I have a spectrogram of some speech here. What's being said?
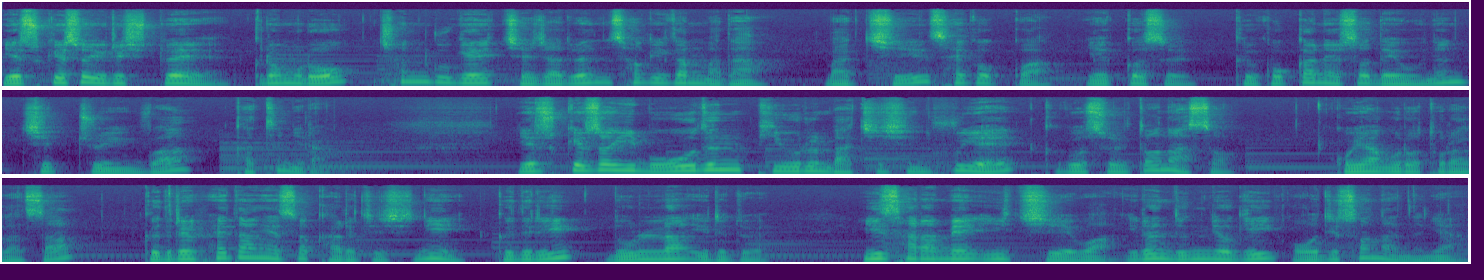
예수께서 이르시되 그러므로 천국의 제자된 서기관마다 마치 새 것과 옛 것을 그 곳간에서 내오는 집주인과 같으니라. 예수께서 이 모든 비유를 마치신 후에 그곳을 떠나서 고향으로 돌아가사 그들의 회당에서 가르치시니 그들이 놀라 이르되 이 사람의 이 지혜와 이런 능력이 어디서 났느냐?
